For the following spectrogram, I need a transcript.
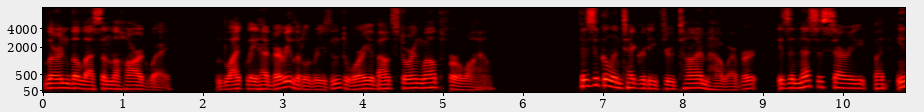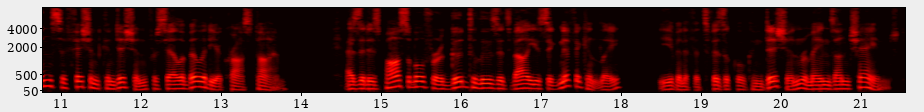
learned the lesson the hard way, and likely had very little reason to worry about storing wealth for a while. Physical integrity through time, however, is a necessary but insufficient condition for saleability across time, as it is possible for a good to lose its value significantly, even if its physical condition remains unchanged.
